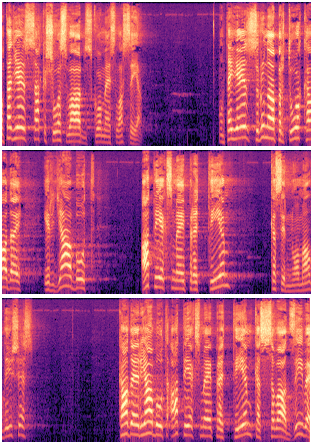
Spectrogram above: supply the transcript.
Un tad Jēzus saka šos vārdus, ko mēs lasījām. Un te Jēzus runā par to, kādai ir jābūt attieksmei pret tiem, kas ir nomaldījušies. Kādai ir jābūt attieksmei pret tiem, kas savā dzīvē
